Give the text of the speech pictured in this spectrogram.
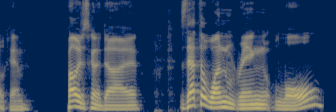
Okay. Probably just gonna die. Is that the one ring lol?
